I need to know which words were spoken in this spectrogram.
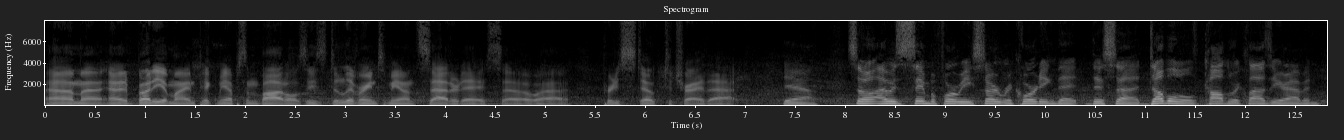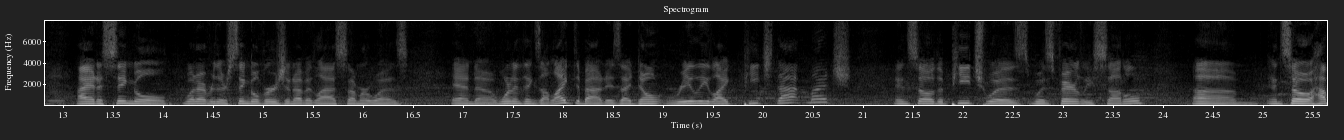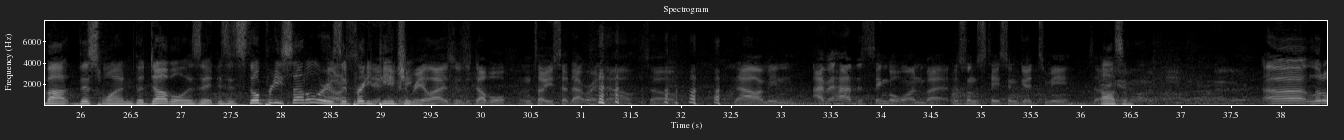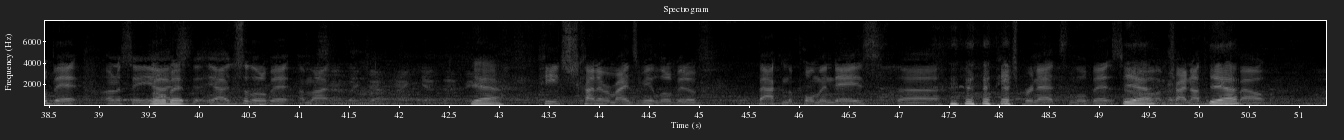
Um, uh, had a buddy of mine picked me up some bottles. He's delivering to me on Saturday, so uh, pretty stoked to try that. Yeah. So I was saying before we started recording that this uh, double cobbler clouds that you're having, I had a single, whatever their single version of it last summer was, and uh, one of the things I liked about it is I don't really like peach that much, and so the peach was was fairly subtle. Um, and so, how about this one, the double? Is it is it still pretty subtle or is it pretty peachy? I didn't peachy? Even realize it was a double until you said that right now. So now, I mean, I haven't had the single one, but this one's tasting good to me. So. Awesome. Uh, a little bit, honestly. Yeah, Little bit. Just, yeah, just a little bit. I'm not. Yeah. Peach kind of reminds me a little bit of back in the Pullman days, the peach brunettes a little bit. So Yeah. I'm trying not to Yeah. think about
